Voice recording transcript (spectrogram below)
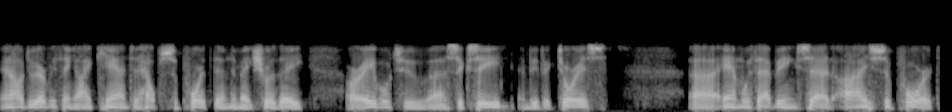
and I'll do everything I can to help support them to make sure they are able to uh, succeed and be victorious. Uh, and with that being said, I support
